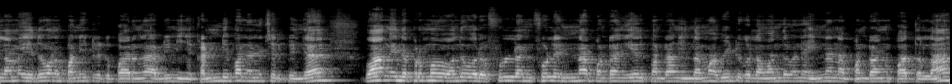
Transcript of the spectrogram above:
இல்லாமல் ஏதோ ஒன்று பண்ணிகிட்ருக்கு இருக்கு பாருங்க அப்படின்னு நீங்கள் கண்டிப்பாக நினச்சிருப்பீங்க. வாங்க இந்த ப்ரமோவை வந்து ஒரு ஃபுல் அண்ட் ஃபுல் என்ன பண்ணுறாங்க ஏது பண்ணுறாங்க இந்த அம்மா வீட்டுக்குள்ளே வந்தவொடனே என்னென்ன பண்ணுறாங்கன்னு பார்த்துடலாம்.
